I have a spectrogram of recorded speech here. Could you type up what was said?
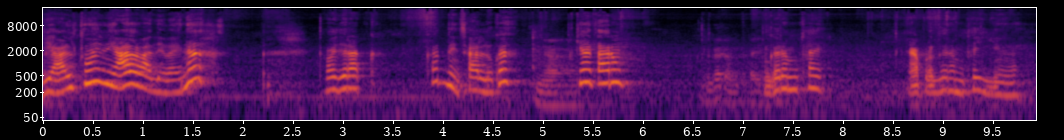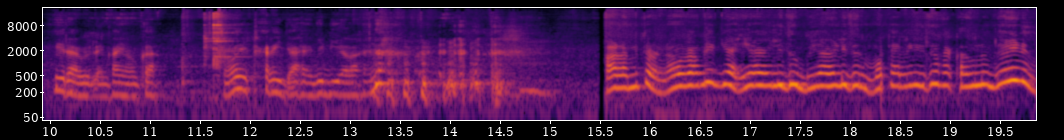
જે હાલતું હોય ને હાલવા દેવાય ના? તો જરાક કર દઈ ચાલુ કા? ક્યાં તારું? ગરમ થાય. આપણે ગરમ થઈ ગયું હીરાવી લઈ ગાયો ગા હોય ઠરી જાય વિડીયા ને? હાલો મિત્રો નવ વાગી ગયા હીરાવી લીધું બિયાવી લીધું મોટા લઈ લીધું કે ઘઉંનું દહીણું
